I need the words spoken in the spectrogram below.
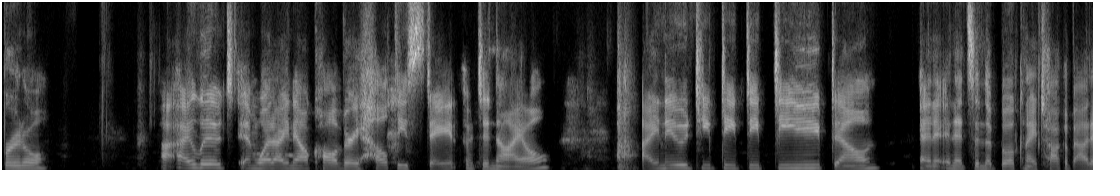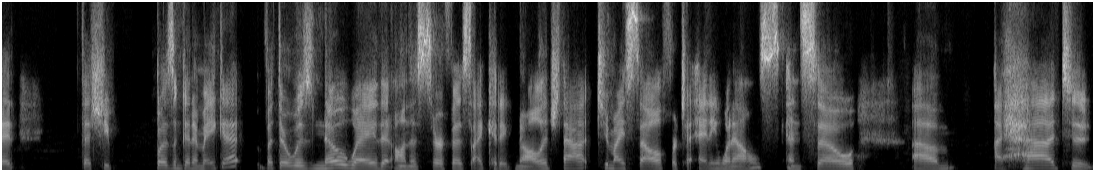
brutal. I lived in what I now call a very healthy state of denial. I knew deep, deep, deep, deep down, and, and it's in the book, and I talk about it, that she wasn't going to make it, but there was no way that on the surface I could acknowledge that to myself or to anyone else. And so um, I had to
